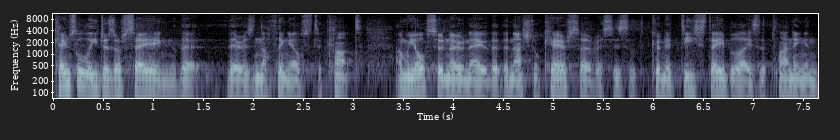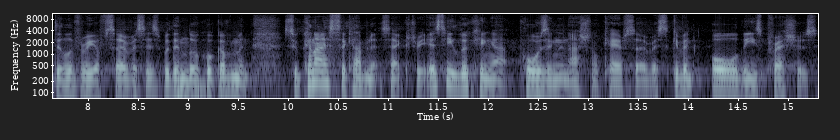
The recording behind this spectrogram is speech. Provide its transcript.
Council leaders are saying that There is nothing else to cut. And we also know now that the National Care Service is going to destabilise the planning and delivery of services within local government. So can I ask the Cabinet Secretary, is he looking at pausing the National Care Service, given all these pressures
